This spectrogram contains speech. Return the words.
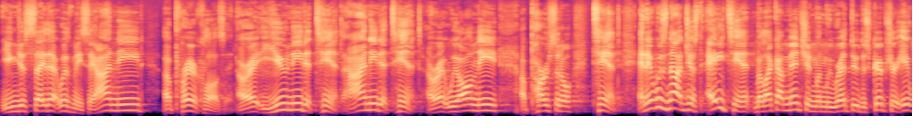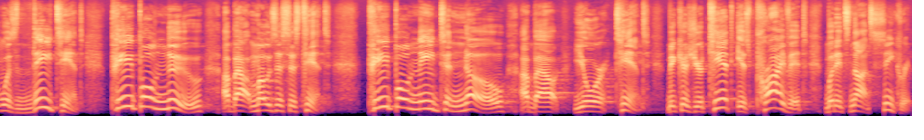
You can just say that with me. Say, I need a prayer closet. All right. You need a tent. I need a tent. All right. We all need a personal tent. And it was not just a tent, but like I mentioned when we read through the scripture, it was the tent. People knew about Moses' tent. People need to know about your tent because your tent is private, but it's not secret.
